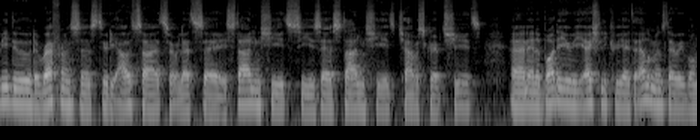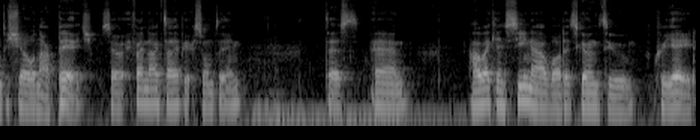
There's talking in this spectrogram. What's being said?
we do the references to the outside so let's say styling sheets, CSS styling sheets, JavaScript sheets and in the body we actually create the elements that we want to show on our page. So if I now type here something test and how I can see now what it's going to create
